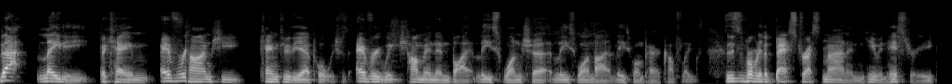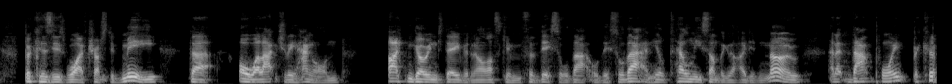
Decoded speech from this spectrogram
That lady became every time she came through the airport, which was every week, come in and buy at least one shirt, at least one tie, at least one pair of cufflinks. So This is probably the best dressed man in human history because his wife trusted me that, oh, well, actually, hang on, I can go into David and ask him for this or that or this or that, and he'll tell me something that I didn't know. And at that point, because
